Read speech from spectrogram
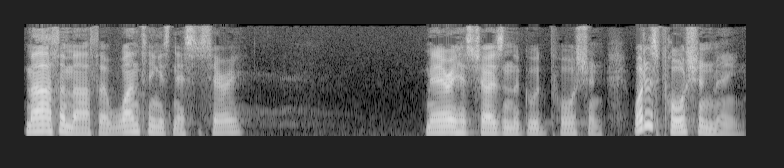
Martha, Martha, one thing is necessary. Mary has chosen the good portion. What does portion mean?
